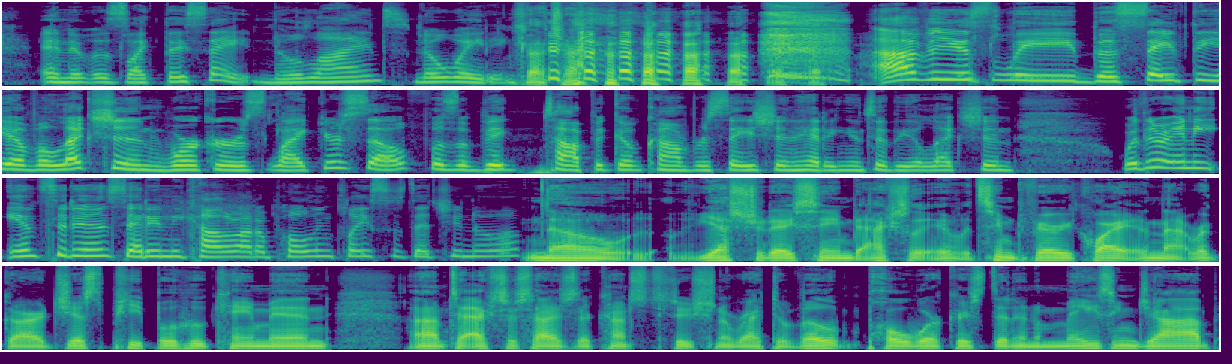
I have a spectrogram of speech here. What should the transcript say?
and it was like they say no lines, no waiting. That's right. Obviously, the safety of election workers like yourself was a big topic of conversation heading into the election. Were there any incidents at any Colorado polling places that you know of? No. Yesterday seemed actually, it seemed very quiet in that regard. Just people who came in um, to exercise their constitutional right to vote. Poll workers did an amazing job.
